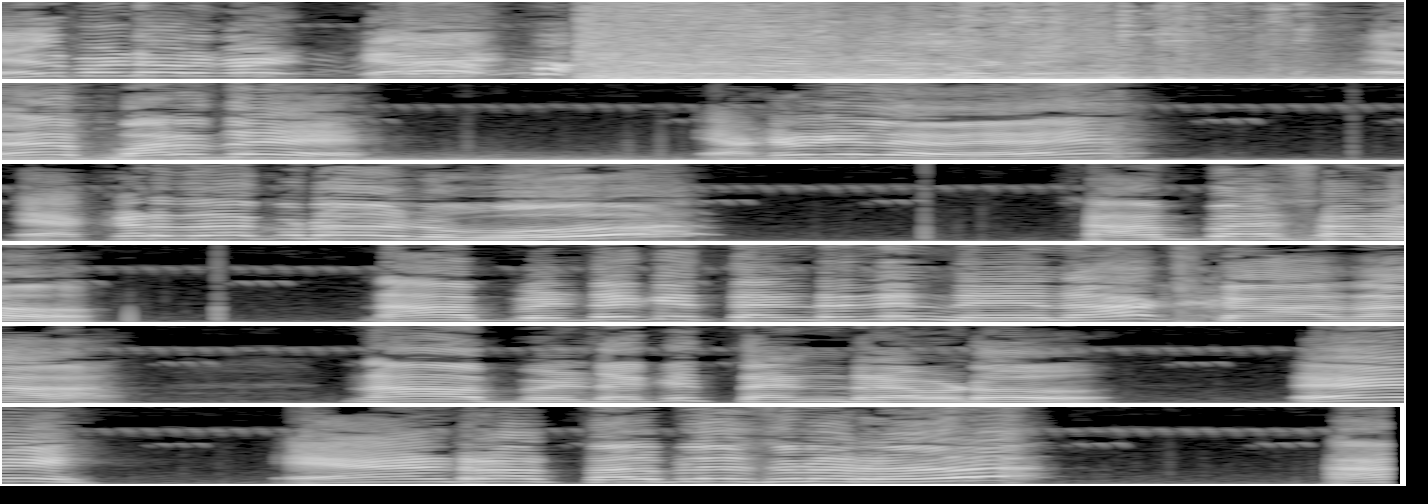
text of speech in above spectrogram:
వెళ్ళిపోండి ఎవరికి ఎవరి- ఎవరి వాళ్ళు తీసుకోండి ఏమే పరదే ఎక్కడికి వెళ్ళావే? ఎక్కడ దాక్కున్నావు నువ్వు? చంపేస్తాను. నా బిడ్డకి తండ్రిని నేనా? కాదా. నా బిడ్డకి తండ్రి ఎవడు? ఏంట్రా తలుపులేసుకున్నారు ఆ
